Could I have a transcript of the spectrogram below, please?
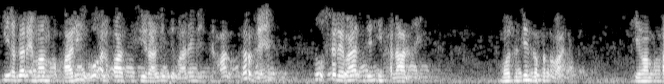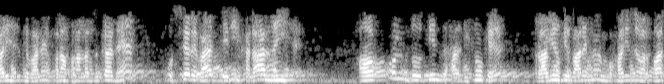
کہ اگر امام بخاری وہ الفاظ کسی راوی کے بارے میں استعمال کر دیں تو اس سے روایت دینی حلال نہیں محدثین کا فتوا ہے کہ امام بخاری جس کے بارے میں فلاں فلاں لفظ کر دیں، اس سے روایت دینی حلال نہیں ہے۔ اور ان دو تین حادثوں کے راویوں کے بارے میں بخاری نے الفاظ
